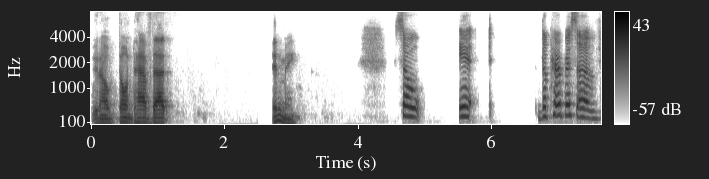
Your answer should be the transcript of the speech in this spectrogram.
you know don't have that in me. So it the purpose of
